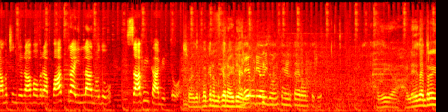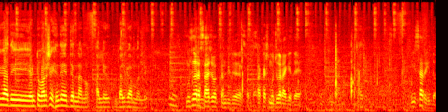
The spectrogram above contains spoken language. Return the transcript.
ರಾಮಚಂದ್ರ ರಾವ್ ಅವರ ಪಾತ್ರ ಇಲ್ಲ ಅನ್ನೋದು ಸಾಬೀತಾಗಿತ್ತು. ಸೊ ಇದ್ರ ಬಗ್ಗೆ ನಮಗೆ ಐಡಿಯಾ ಹಳೆ ವಿಡಿಯೋ ಇದು ಅಂತ ಹೇಳ್ತಾ ಇರುವಂಥದ್ದು. ಅದು ಹಳೇದಂದ್ರೆ ಈಗ ಅದು ಎಂಟು ವರ್ಷ ಹಿಂದೆ ಇದ್ದೇನೆ ನಾನು ಅಲ್ಲಿ ಬೆಲ್ಗಾಮಲ್ಲಿ ಮುಜುಗರ ಸಹಜವಾಗಿ ತಂದಿದೆ. ಸರ್ ಸಾಕಷ್ಟು ಮುಜುಗರ ಆಗಿದೆ ಈ ಸರ್ ಇದು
